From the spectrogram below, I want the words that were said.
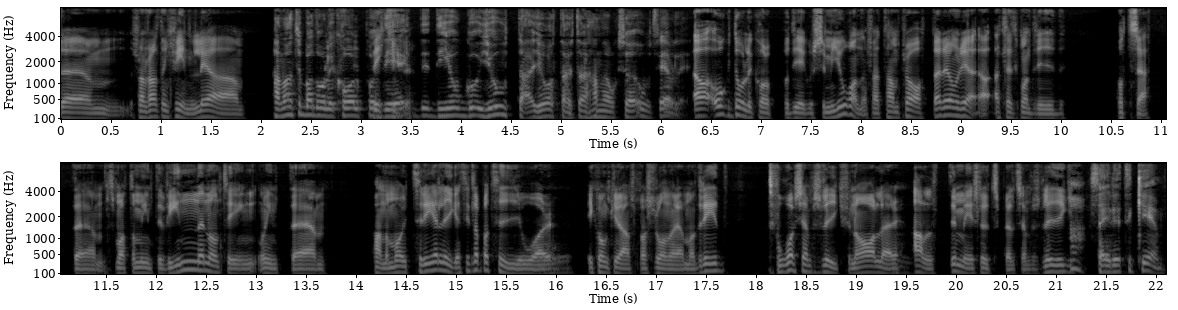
um, framförallt den kvinnliga. Han har inte bara dålig koll på Di- Diogo Jota, Jota, utan han är också otrevlig. Ja, och dålig koll på Diego Simeone. För att han pratade om Atletico Madrid på ett sätt eh, som att de inte vinner någonting. och inte... Fan, de har ju tre ligatitlar på tio år i konkurrens med Barcelona och Real Madrid. Två Champions League-finaler, alltid med i slutspelet Champions League. Säg det till Kim.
